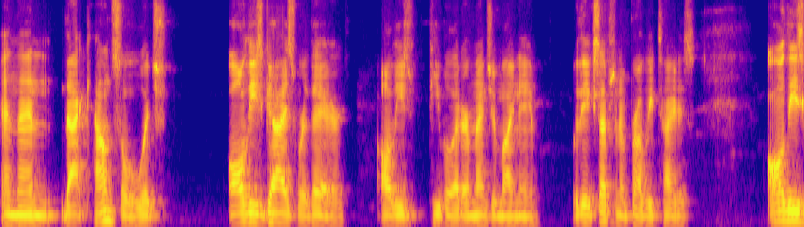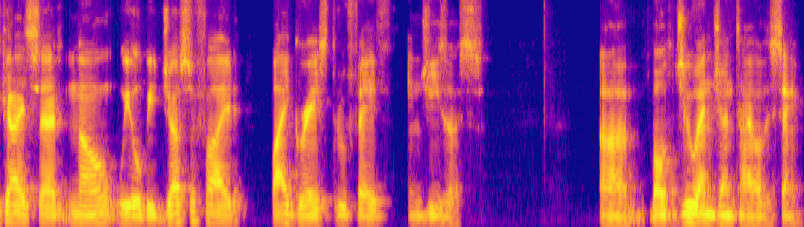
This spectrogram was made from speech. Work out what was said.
And then that council, which all these guys were there, all these people that are mentioned by name, with the exception of probably Titus, all these guys said, no, we will be justified by grace through faith in Jesus. Uh, both Jew and Gentile the same.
